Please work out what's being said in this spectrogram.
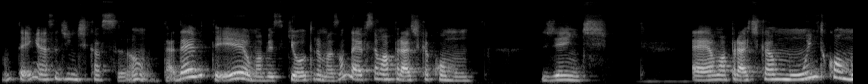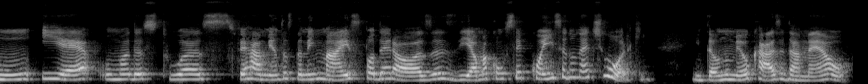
Não tem essa de indicação. Até deve ter, uma vez que outra, mas não deve ser uma prática comum. Gente, é uma prática muito comum e é uma das tuas ferramentas também mais poderosas e é uma consequência do networking. Então, no meu caso da Mel,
